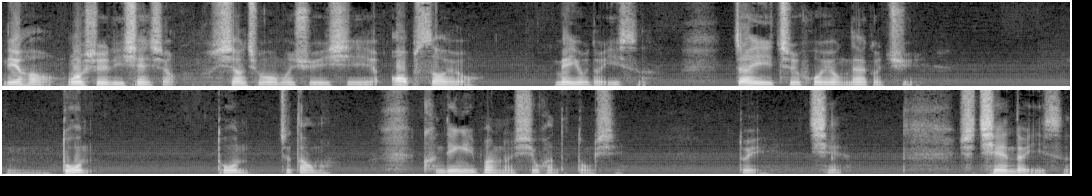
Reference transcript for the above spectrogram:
你好，我是李先生。上次我们学习“없어요”没有的意思，再一次活用那个句。嗯，돈 돈， 知道吗？肯定一般人喜欢的东西。对，钱是钱的意思。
